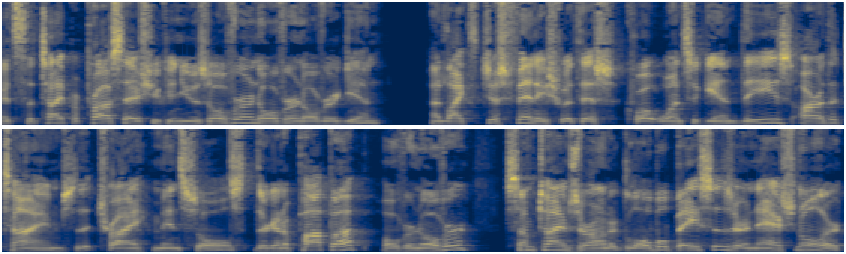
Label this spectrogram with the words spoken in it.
It's the type of process you can use over and over and over again. I'd like to just finish with this quote once again. These are the times that try men's souls. They're going to pop up over and over. Sometimes they're on a global basis or a national or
